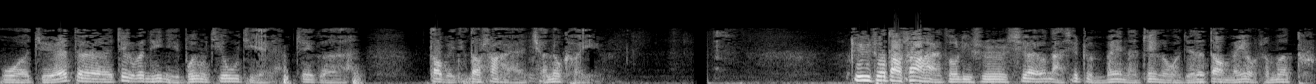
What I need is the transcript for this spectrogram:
我觉得这个问题你不用纠结，这个到北京、到上海全都可以。至于说到上海做律师需要有哪些准备呢？这个我觉得倒没有什么特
